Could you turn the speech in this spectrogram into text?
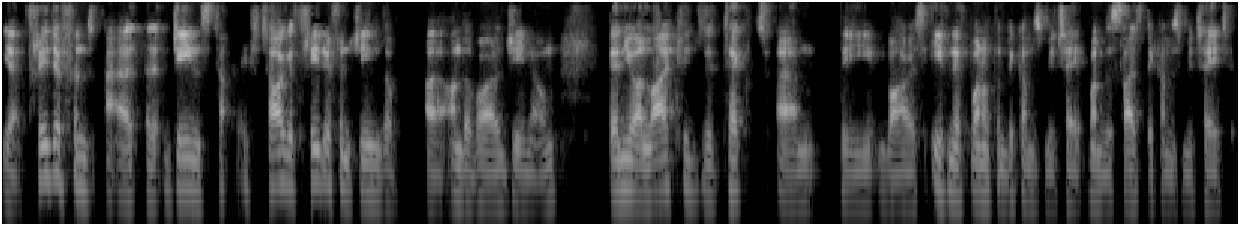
yeah three different uh, uh, genes, if you target three different genes of, uh, on the viral genome, then you are likely to detect um, the virus, even if one of them becomes mutated, one of the sites becomes mutated.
